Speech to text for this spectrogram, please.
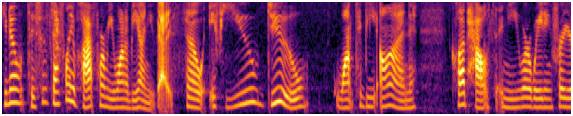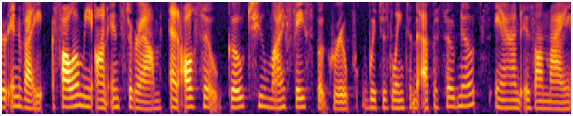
you know, this is definitely a platform you want to be on, you guys. So if you do want to be on, Clubhouse and you are waiting for your invite, follow me on Instagram and also go to my Facebook group, which is linked in the episode notes and is on my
